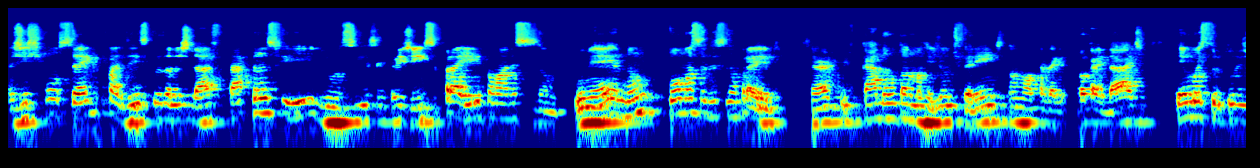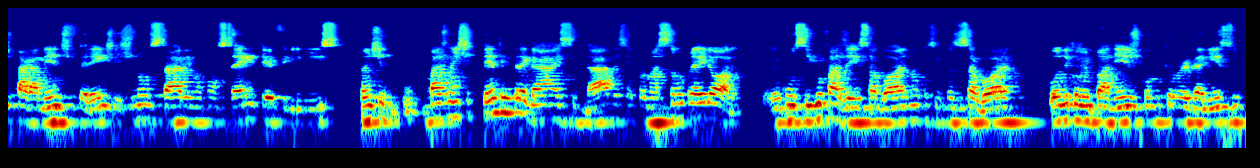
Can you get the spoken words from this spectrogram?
A gente consegue fazer esse cruzamento de dados para transferir, digamos assim, essa inteligência para ele tomar a decisão. O MEA não toma essa decisão para ele, certo? E cada um está numa região diferente, está numa localidade, tem uma estrutura de pagamento diferente, a gente não sabe, não consegue interferir nisso. Então, a gente basicamente tenta entregar esse dado, essa informação para ele, olha, eu consigo fazer isso agora, não consigo fazer isso agora, quando que eu me planejo, como que eu me organizo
